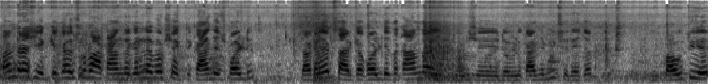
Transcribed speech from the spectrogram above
पंधराशे एक्केचाळीस रुपये हा कांदा गेला बघू शकते कांद्याची क्वालिटी सगळे एक सारख्या क्वालिटीचा कांदा आहे थोडेसे डबळे कांदे मिक्स आहे त्याच्यात. ही पावती आहे.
